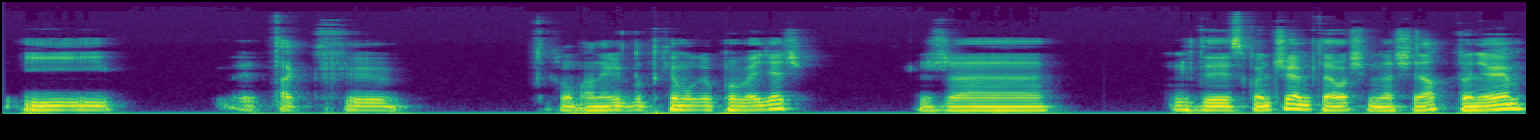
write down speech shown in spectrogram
I y, tak, y, taką anegdotkę mogę powiedzieć, że gdy skończyłem te 18 lat, to nie wiem,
